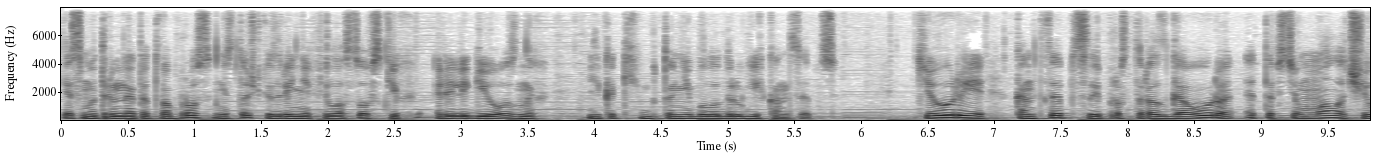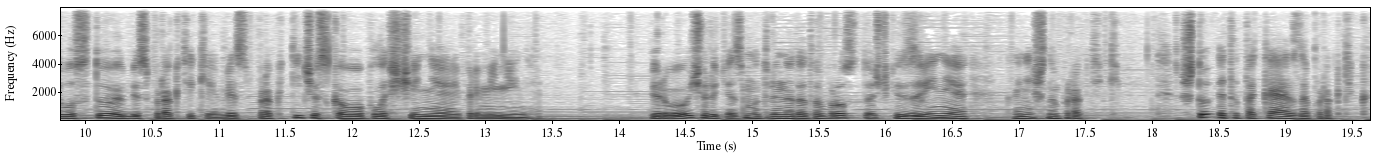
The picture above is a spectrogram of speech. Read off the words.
Я смотрю на этот вопрос не с точки зрения философских, религиозных или каких бы то ни было других концепций. Теории, концепции, просто разговоры – это все мало чего стоит без практики, без практического воплощения и применения – в первую очередь я смотрю на этот вопрос с точки зрения, конечно, практики. Что это такая за практика?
